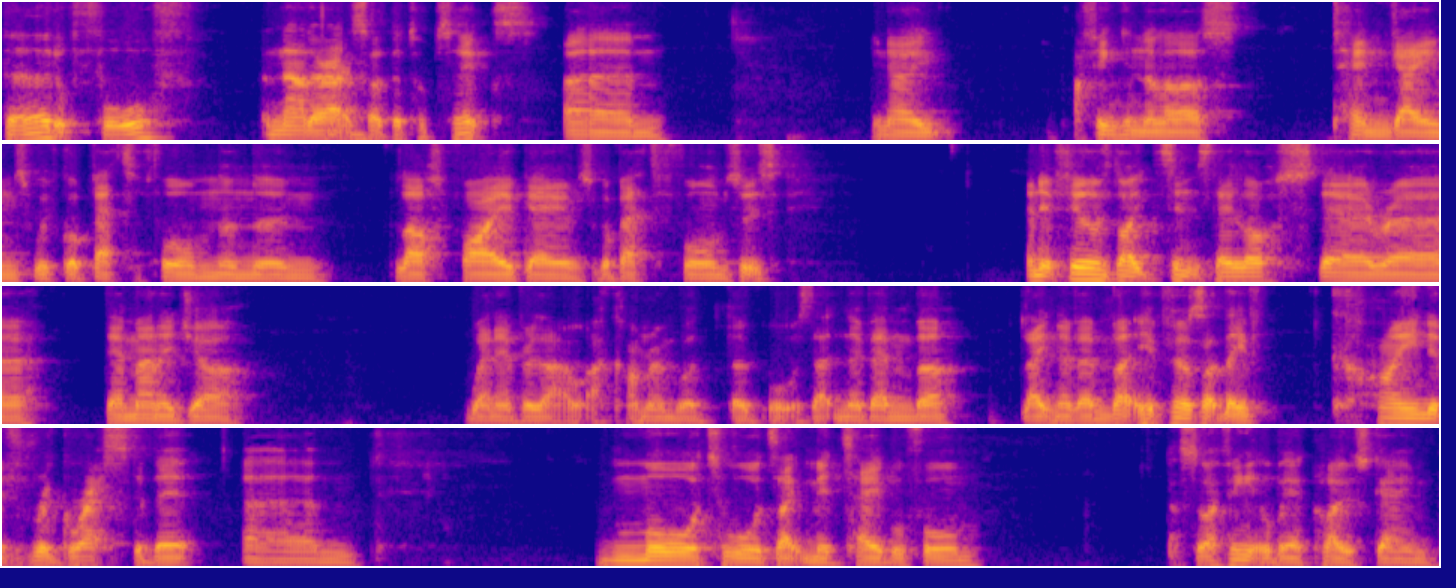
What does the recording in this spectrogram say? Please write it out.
third or fourth? And now they're outside the top six. Um, you know, I think in the last ten games we've got better form than them. Last five games we've got better form. So it's and it feels like since they lost their uh, their manager, whenever that I can't remember what, what was that November, late November. It feels like they've kind of regressed a bit um, more towards like mid-table form. So I think it'll be a close game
